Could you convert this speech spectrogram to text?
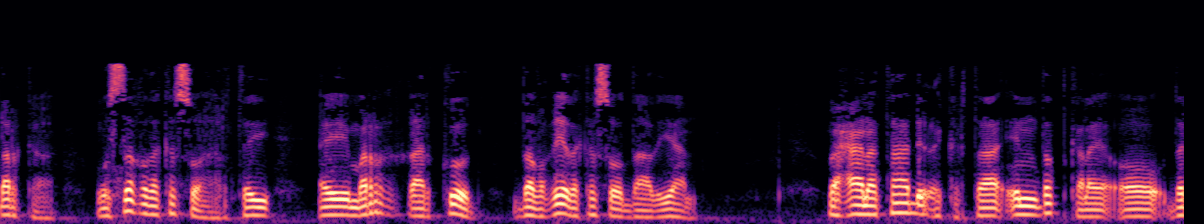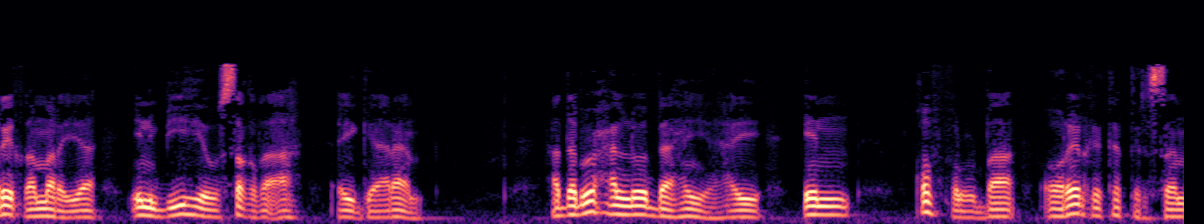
dharka wasaqda ka soo hartay ay mararka qaarkood dabaqyada ka soo daadiyaan. Waxaana taa dhici kartaa in dad kale oo dariiqa maraya in biyihii wasaqda ah ay gaaraan. Haddaba waxaa loo baahan yahay in qof walba oo reerka ka tirsan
